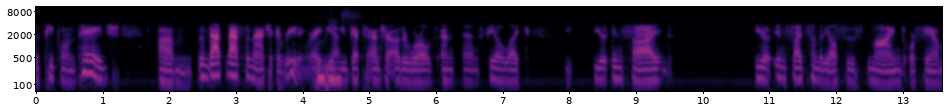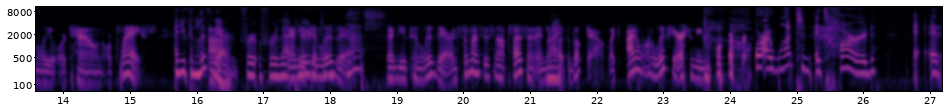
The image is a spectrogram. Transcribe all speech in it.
the people on the page. Um, that that's the magic of reading, right? Mm, yes. You, you get to enter other worlds and and feel like you're inside you're inside somebody else's mind or family or town or place. And you can live there um, for, for that and period you can live there. Yes. And you can live there. And sometimes it's not pleasant and you right. put the book down. Like, I don't want to live here anymore. or I want to, it's hard, and,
